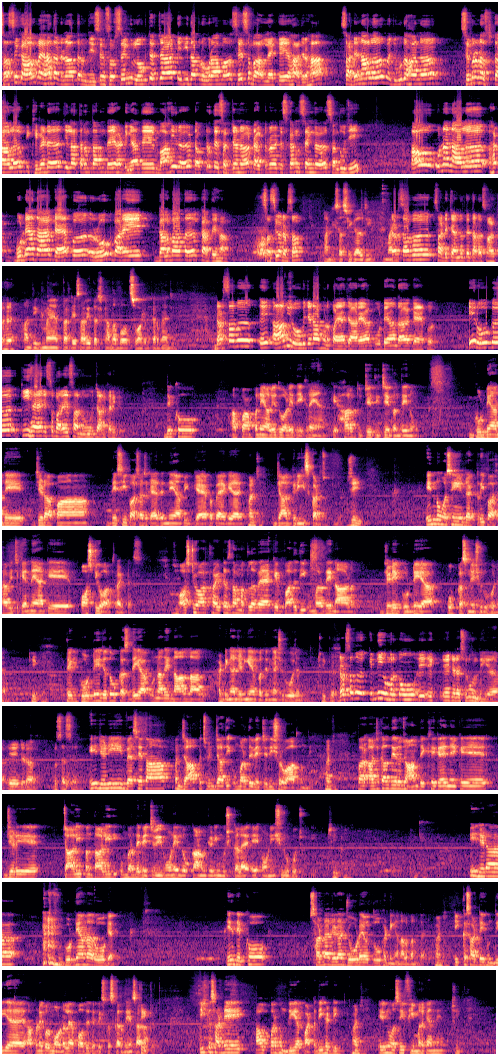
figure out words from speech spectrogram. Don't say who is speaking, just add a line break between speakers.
ਸਤਿ ਸ੍ਰੀ ਅਕਾਲ, ਮੈਂ ਹਾਂ ਤੁਹਾਡੇ ਨਾਲ ਧਰਮਜੀਤ ਸਿੰਘ ਸੁਰ ਸਿੰਘ। ਲੋਕ ਚਰਚਾ ਟੀਵੀ ਦਾ ਪ੍ਰੋਗਰਾਮ ਸਿਹਤ ਸੰਭਾਲ ਲੈ ਕੇ ਹਾਜ਼ਰ ਹਾਂ। ਸਾਡੇ ਨਾਲ ਮੌਜੂਦ ਹਨ ਸਿਮਰਨ ਹਸਪਤਾਲ ਭਿੱਖੀਵਿੰਡ ਜ਼ਿਲ੍ਹਾ ਤਰਨਤਾਰਨ ਦੇ ਹੱਡੀਆਂ ਦੇ ਮਾਹਿਰ ਡਾਕਟਰ ਤੇ ਸਰਜਨ ਡਾਕਟਰ ਜਸਕਰਨ ਸਿੰਘ ਸੰਧੂ ਜੀ। ਆਓ, ਉਹਨਾਂ ਨਾਲ ਹ- ਗੋਡਿਆਂ ਦਾ ਗੈਪ, ਰੋਗ ਬਾਰੇ ਗੱਲਬਾਤ ਕਰਦੇ ਹਾਂ। ਸਤਿ ਸ਼੍ਰੀ ਅਕਾਲ ਡਾਕਟਰ ਸਾਹਿਬ।
ਹਾਂਜੀ ਸਤਿ ਸ਼੍ਰੀ ਅਕਾਲ ਜੀ। ਮੈਂ
ਡਾਕਟਰ ਸਾਹਿਬ ਸਾਡੇ ਚੈਨਲ ਤੇ ਤੁਹਾਡਾ ਸਵਾਗਤ ਹੈ।
ਹਾਂਜੀ ਮੈਂ ਤੁਹਾਡੇ ਸਾਰੇ ਦਰਸ਼ਕਾਂ ਦਾ ਬਹੁਤ ਸਵਾਗਤ ਕਰਦਾ ਹਾਂ ਜੀ।
ਡਾਕਟਰ ਸਾਹਿਬ ਇਹ ਆਮ ਹੀ ਰੋਗ ਜਿਹੜਾ ਹੁਣ ਪਾਇਆ ਜਾ ਰਿਹਾ ਗੋਡਿਆਂ ਦਾ ਗੈਪ ਇਹ ਰੋਗ ਕੀ ਹੈ? ਇਸ ਬਾਰੇ ਸਾਨੂੰ ਜਾਣਕਾਰੀ ਦਿਓ।
ਦੇਖੋ ਆਪਾਂ ਆਪਣੇ ਆਲੇ ਦੁਆਲੇ ਦੇਖ ਰਹੇ ਹਾਂ ਕਿ ਹਰ ਦੂਜੇ ਤੀਜੇ ਬੰਦੇ ਨੂੰ ਗੋਡਿਆਂ ਦੇ ਜਿਹੜਾ ਆਪਾਂ ਦੇਸੀ ਭਾਸ਼ਾ 'ਚ ਕਹਿ ਦਿੰਨੇ ਆ ਵੀ ਗੈਪ ਪੈ ਗਿਆ ਹੈ
ਹਾਂਜੀ।
ਜਾਂ ਗਰੀਸ ਘਟ ਚੁੱਕੀ ਹੈ।
ਜੀ।
ਇਹਨੂੰ ਅਸੀਂ ਡਾਕਟਰੀ ਭਾਸ਼ਾ ਵਿੱਚ ਕਹਿੰਦੇ ਆ ਕਿ ਆਸਟੀਓਆਰਥਰਾਈਟਿਸ। ਆਸਟੀਓਆਰਥਰਾਈਟਿਸ ਦਾ ਮਤਲਬ ਹੈ ਕਿ ਵੱਧਦੀ ਉਮਰ ਦੇ ਨਾਲ ਜਿਹੜੇ ਗੋਡੇ ਆ ਉਹ ਘਸਨੇ ਸ਼ੁਰੂ ਹੋ ਜਾਂਦੇ ਆ।
ਠੀਕ ਹੈ।
ਤੇ ਗੋਡੇ ਜਦੋਂ ਘਸਦੇ ਆ ਉਹਨਾਂ ਦੇ ਨਾਲ ਨਾਲ ਹੱਡੀਆਂ ਜਿਹੜੀਆਂ ਵਧਣੀਆਂ ਸ਼ੁਰੂ ਹੋ ਜਾਂਦੀਆਂ।
ਠੀਕ ਹੈ। ਡਾਕਟਰ ਸਾਹਿਬ ਕਿੰਨੀ ਉਮਰ ਤੋਂ ਇਹ ਇਹ ਇਹ ਜਿਹੜਾ ਸ਼ੁਰੂ ਹੁੰਦੀ ਹੈ ਇਹ ਜਿਹੜਾ ਪ੍ਰੋਸੈਸ ਹੈ।
ਇਹ ਜਿਹੜੀ ਵੈਸੇ ਤਾਂ 50 55 ਦੀ ਉਮਰ ਦੇ ਵਿੱਚ ਇਹਦੀ ਸ਼ੁਰੂਆਤ ਹੁੰਦੀ ਹੈ।
ਹਾਂਜੀ।
ਪਰ ਅੱਜ ਕੱਲ ਦੇ ਰੁਝਾਨ ਦੇਖੇ ਗਏ ਨੇ ਕਿ ਜਿਹੜੇ 40 45 ਦੀ ਉਮਰ ਦੇ ਵਿੱਚ ਵੀ ਹੁਣ ਇਹ ਲੋਕਾਂ ਨੂੰ ਜਿਹੜੀ ਮੁਸ਼ਕਲ ਹੈ ਇਹ ਆਉਣੀ ਸ਼ੁਰੂ ਹੋ ਚੁੱਕੀ ਹੈ।
ਠੀਕ ਹੈ।
ਇਹ ਜਿਹੜਾ ਗੋਡਿਆਂ ਦਾ ਰੋਗ ਹੈ ਇਹ ਦੇਖੋ ਸਾਡਾ ਜਿਹੜਾ ਜੋੜ ਹੈ ਉਹ ਦੋ ਹੱਡੀਆਂ ਨਾਲ ਬਣਦਾ ਹੈ।
ਹਾਂਜੀ।
ਇੱਕ ਸਾਡੇ ਹੁੰਦੀ ਹੈ ਆਪਣੇ ਕੋਲ ਮਾਡਲ ਹੈ ਆਪਾਂ ਉਹਦੇ ਤੇ ਡਿਸਕਸ ਕਰਦੇ ਹਾਂ ਸਾਰਾ।
ਠੀਕ ਹੈ।
ਇੱਕ ਸਾਡੇ ਆ ਉੱਪਰ ਹੁੰਦੀ ਹੈ ਪੱਟ ਦੀ ਹੱਡੀ।
ਹਾਂਜੀ।
ਇਹਨੂੰ ਅਸੀਂ ਫੀਮਰ ਕਹਿੰਦੇ ਹਾਂ।
ਠੀਕ।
